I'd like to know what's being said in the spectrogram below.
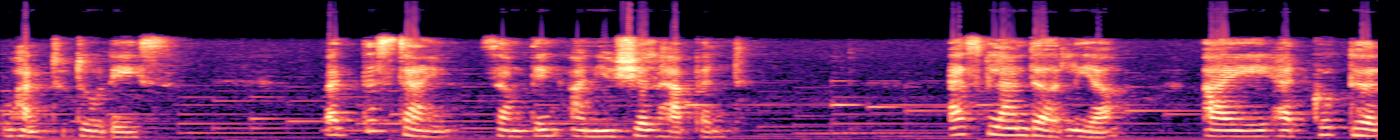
one to two days. But this time, something unusual happened. As planned earlier, I had cooked her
